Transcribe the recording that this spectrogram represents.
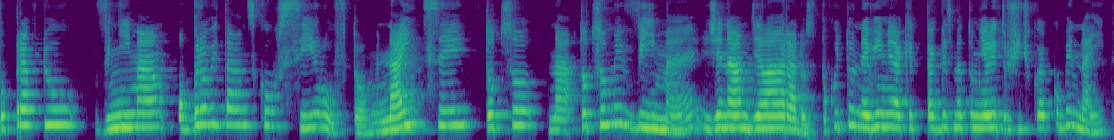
opravdu vnímám obrovitánskou sílu v tom najít si to co, na, to, co my víme, že nám dělá radost. Pokud to nevíme, jak je, tak bychom to měli trošičku jakoby najít.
